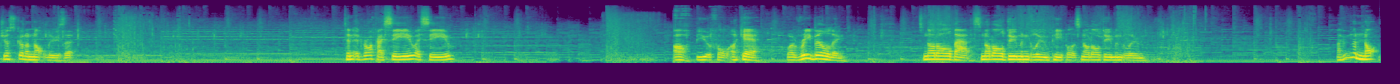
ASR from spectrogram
Just gotta not lose it. Tinted Rock, I see you, I see you. Oh, beautiful. Okay, we're rebuilding. It's not all bad. It's not all doom and gloom, people. It's not all doom and gloom. I think the not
